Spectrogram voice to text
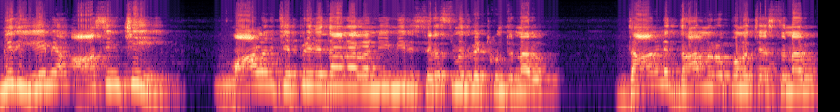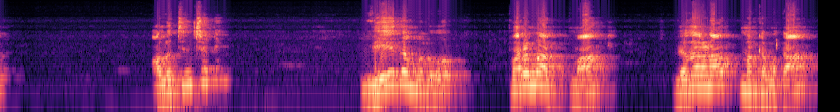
మీరు ఏమి ఆశించి వాళ్ళని చెప్పిన విధానాలన్నీ మీరు శిరస్సు మీద పెట్టుకుంటున్నారు. దానిని ధారణ రూపంలో చేస్తున్నారు. ఆలోచించండి. వేదములో పరమాత్మ వివరణాత్మకముగా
